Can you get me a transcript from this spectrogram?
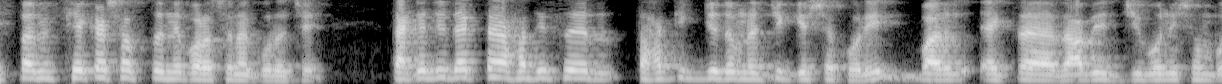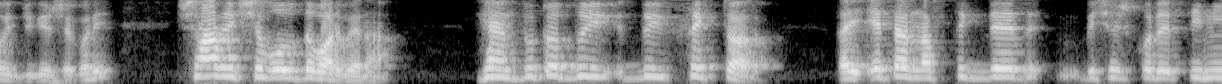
ইসলামী ফেকা শাস্ত্র নিয়ে পড়াশোনা করেছে। তাকে যদি একটা হাদিসের তাহাকিক যদি আমরা জিজ্ঞাসা করি, বা একটা রাবির জীবনী সম্পর্কে জিজ্ঞাসা করি স্বাভাবিক সে বলতে পারবে না। হ্যাঁ দুটো দুই দুই সেক্টর তাই এটা নাস্তিকদের, বিশেষ করে তিনি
